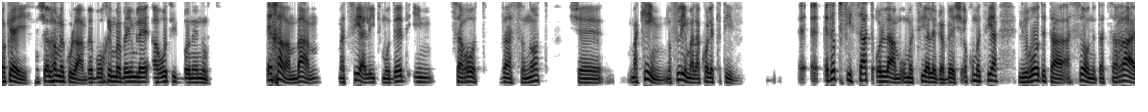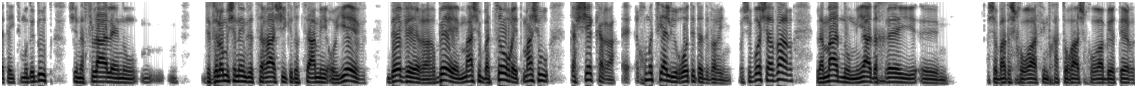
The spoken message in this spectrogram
אוקיי, שלום לכולם וברוכים הבאים לערוץ התבוננות. איך הרמב"ם מציע להתמודד עם צרות ואסונות שמכים, נופלים על הקולקטיב? איזו תפיסת עולם הוא מציע לגבש? איך הוא מציע לראות את האסון, את הצרה, את ההתמודדות שנפלה עלינו? וזה לא משנה אם זו צרה שהיא כתוצאה מאויב, דבר, הרבה, משהו בצורת, משהו קשה קרה. איך הוא מציע לראות את הדברים? בשבוע שעבר למדנו מיד אחרי אה, השבת השחורה, שמחת תורה השחורה ביותר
